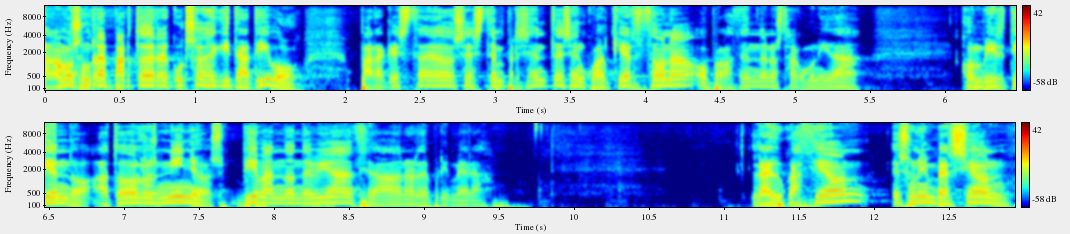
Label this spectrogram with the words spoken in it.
Hagamos un reparto de recursos equitativo para que estos estén presentes en cualquier zona o población de nuestra comunidad, convirtiendo a todos los niños, vivan donde vivan, ciudadanos de primera. La educación es una inversión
